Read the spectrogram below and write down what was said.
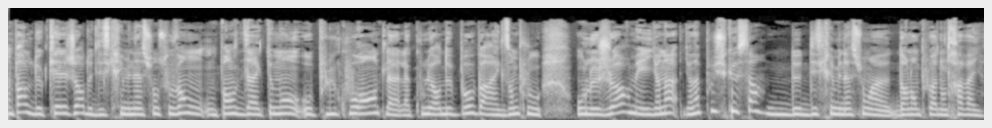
On parle de quel genre de discrimination Souvent, on, pense directement aux plus courantes, la, couleur de peau, par exemple, ou, le genre, mais il y en a, plus que ça de discrimination euh, dans l'emploi, dans le travail.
